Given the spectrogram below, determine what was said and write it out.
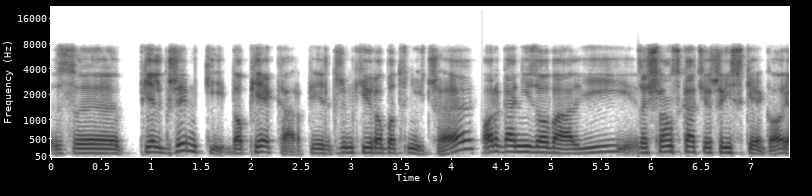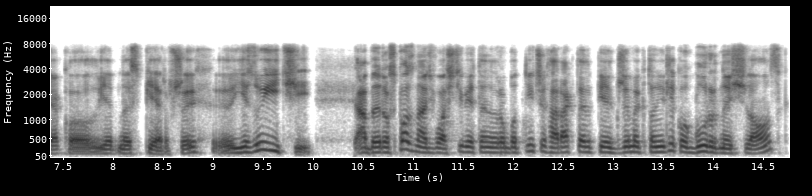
z pielgrzymki do piekar, pielgrzymki robotnicze organizowali ze Śląska Cieszyńskiego jako jedne z pierwszych y, jezuici. Aby rozpoznać właściwie ten robotniczy charakter pielgrzymek, to nie tylko Górny Śląsk,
